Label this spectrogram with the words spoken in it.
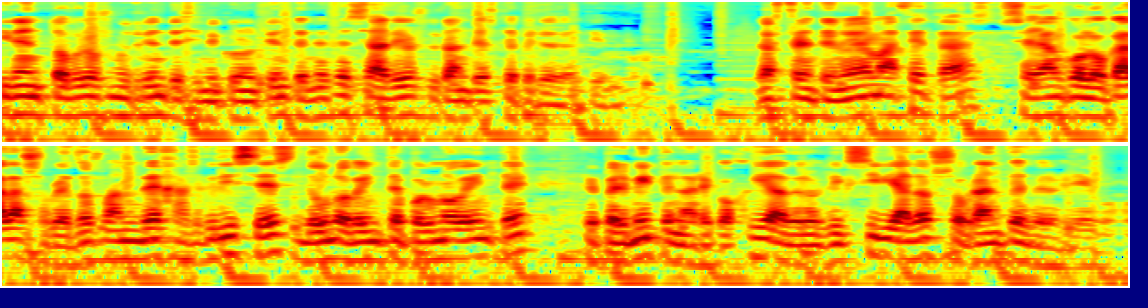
tienen todos los nutrientes y micronutrientes necesarios durante este periodo de tiempo. Las 39 macetas se hayan colocadas sobre dos bandejas grises de 1,20 x 1,20 que permiten la recogida de los lixiviados sobrantes del riego.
